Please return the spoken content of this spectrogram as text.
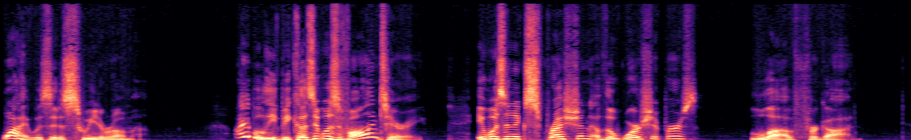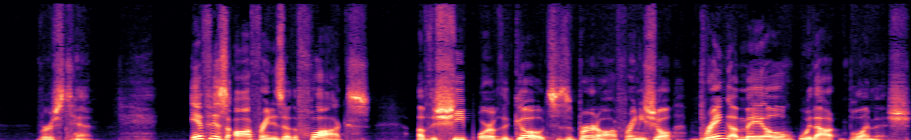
Why was it a sweet aroma? I believe because it was voluntary. It was an expression of the worshippers' love for God. Verse 10 If his offering is of the flocks, of the sheep, or of the goats as a burnt offering, he shall bring a male without blemish.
